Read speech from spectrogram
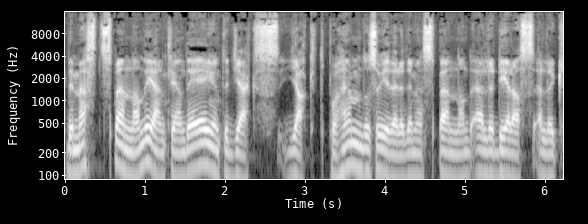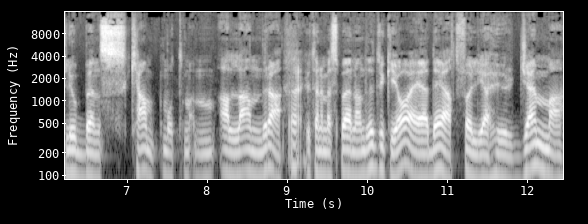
det mest spännande egentligen det är ju inte Jacks jakt på hämnd och så vidare. Det mest spännande eller deras eller klubbens kamp mot alla andra. Nej. Utan det mest spännande tycker jag är det att följa hur Gemma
